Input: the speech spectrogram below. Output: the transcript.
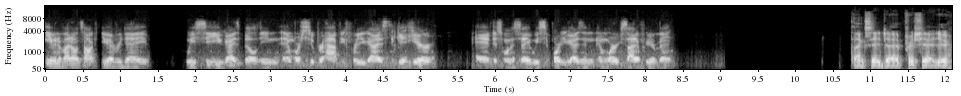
Even if I don't talk to you every day, we see you guys building and we're super happy for you guys to get here. And just want to say we support you guys and, and we're excited for your event. Thanks, EJ. Appreciate you.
